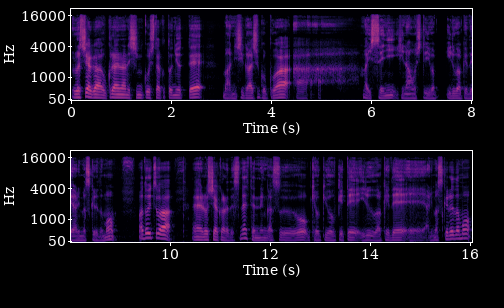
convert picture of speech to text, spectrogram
ロシアがウクライナに侵攻したことによって、まあ、西側諸国はあまあ、一斉に非難をしているわけでありますけれども、まあ、ドイツは、えー、ロシアからですね天然ガスを供給を受けているわけで、えー、ありますけれども、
